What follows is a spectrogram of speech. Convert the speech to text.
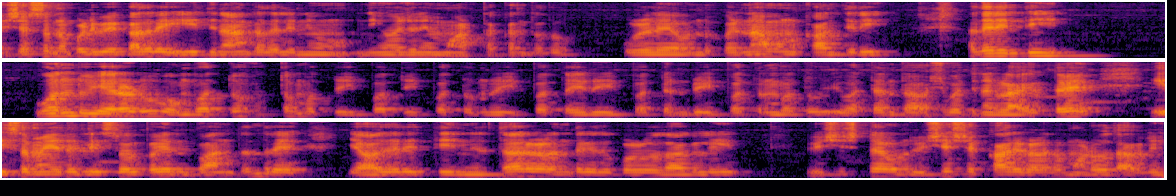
ಯಶಸ್ಸನ್ನು ಪಡಿಬೇಕಾದ್ರೆ ಈ ದಿನಾಂಕದಲ್ಲಿ ನೀವು ನಿಯೋಜನೆ ಮಾಡ್ತಕ್ಕಂಥದ್ದು ಒಳ್ಳೆಯ ಒಂದು ಪರಿಣಾಮವನ್ನು ಕಾಣ್ತೀರಿ. ಅದೇ ರೀತಿ ಒಂದು, ಎರಡು, ಒಂಬತ್ತು, ಹತ್ತೊಂಬತ್ತು, ಇಪ್ಪತ್ತು, ಇಪ್ಪತ್ತೊಂದು, ಇಪ್ಪತ್ತೈದು, ಇಪ್ಪತ್ತೆಂಟು, ಇಪ್ಪತ್ತೊಂಬತ್ತು ಇವು ಅತ್ಯಂತ ಶುಭ ದಿನಗಳಾಗಿರ್ತವೆ. ಈ ಸಮಯದಲ್ಲಿ ಸ್ವಲ್ಪ ಏನಪ್ಪಾ ಅಂತಂದ್ರೆ ಯಾವುದೇ ರೀತಿ ನಿರ್ಧಾರಗಳನ್ನು ತೆಗೆದುಕೊಳ್ಳುವುದಾಗಲಿ ವಿಶಿಷ್ಟ ಒಂದು ವಿಶೇಷ ಕಾರ್ಯಗಳನ್ನು ಮಾಡುವುದಾಗಲಿ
